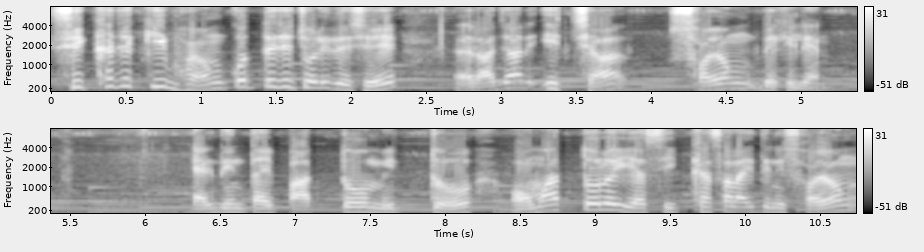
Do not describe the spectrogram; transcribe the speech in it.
শিক্ষা যে কি ভয়ঙ্করতে যে চলিতেছে, রাজার ইচ্ছা স্বয়ং দেখিলেন। একদিন তাই পাত্য মিত্র অমাত্য লইয়া শিক্ষাশালায় তিনি স্বয়ং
